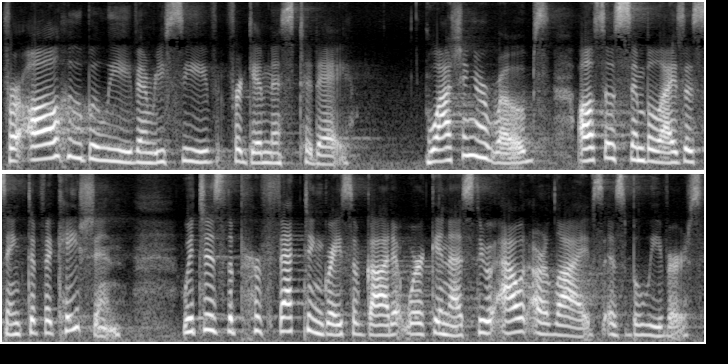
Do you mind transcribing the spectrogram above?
for all who believe and receive forgiveness today. Washing our robes also symbolizes sanctification, which is the perfecting grace of God at work in us throughout our lives as believers.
